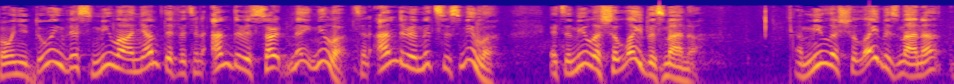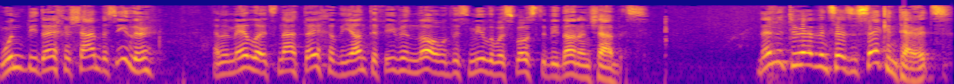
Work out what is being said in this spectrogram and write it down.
But when you're doing this Mila on Yamtiv, it's an under a certain Mila. It's an under a mitzvah Mila. It's a Mila Shalai Bismana. A Mila Shalai Bismana wouldn't be Deicha Shabbos either, and the Mila it's not Deicha the Yantif even though this Mila was supposed to be done on Shabbos. Then the Turei Even says a second teretz,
